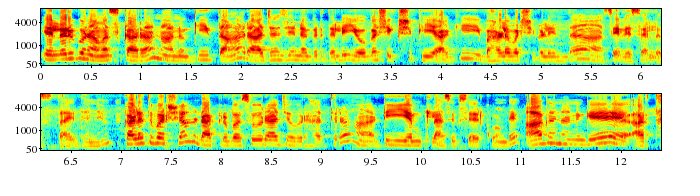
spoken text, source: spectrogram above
ಎಲ್ಲರಿಗೂ ನಮಸ್ಕಾರ. ನಾನು ಗೀತಾ, ರಾಜಾಜಿನಗರದಲ್ಲಿ ಯೋಗ ಶಿಕ್ಷಕಿಯಾಗಿ ಬಹಳ ವರ್ಷಗಳಿಂದ ಸೇವೆ ಸಲ್ಲಿಸ್ತಾ ಇದ್ದೇನೆ. ಕಳೆದ ವರ್ಷ ಡಾಕ್ಟರ್ ಬಸವರಾಜ್ ಅವರ ಹತ್ರ ಟಿ ಎಂ ಕ್ಲಾಸಿಗೆ ಸೇರ್ಕೊಂಡೆ. ಆಗ ನನಗೆ ಅರ್ಥ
